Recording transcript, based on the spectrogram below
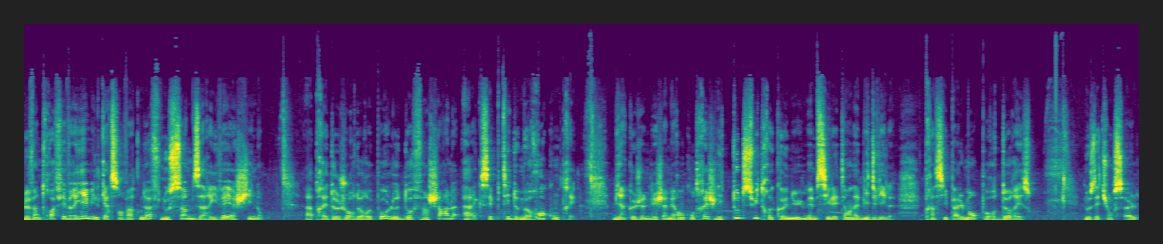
Le 23 février 1429, nous sommes arrivés à Chinon. Après deux jours de repos, le dauphin Charles a accepté de me rencontrer. Bien que je ne l'ai jamais rencontré, je l'ai tout de suite reconnu, même s'il était en habit de ville, principalement pour deux raisons. Nous étions seuls,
